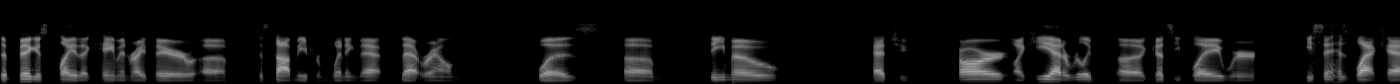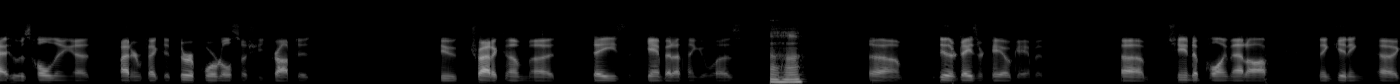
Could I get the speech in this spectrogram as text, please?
the biggest play that came in right there um, to stop me from winning that that round was um, Zemo had to char like he had a really uh, gutsy play where he sent his black cat who was holding a spider infected through a portal, so she dropped it to try to come uh, Daze Gambit, I think it was. Uh huh. Um, it was either Daze or KO Gambit. Um, she ended up pulling that off, then getting uh,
